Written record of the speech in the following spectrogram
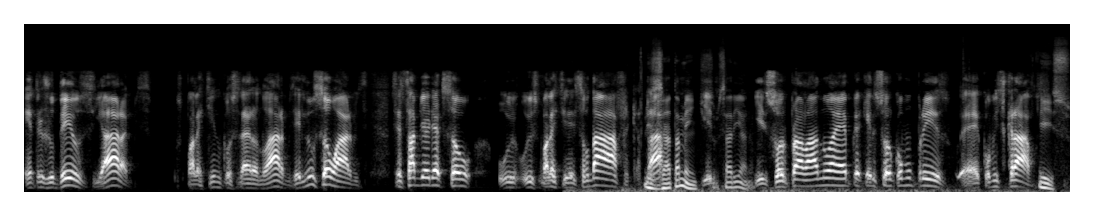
entre judeus e árabes, palestinos considerando árabes, eles não são árabes. Você sabe de onde é que são os, os palestinos? Eles são da África, tá? Exatamente, e, subsaariana. E eles foram para lá numa época que eles foram como presos, é, como escravos. Isso.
